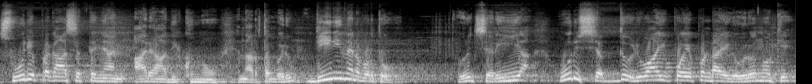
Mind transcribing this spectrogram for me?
സൂര്യപ്രകാശത്തെ ഞാൻ ആരാധിക്കുന്നു എന്നർത്ഥം വരും. ദീനി തന്നെ പുറത്തു പോകും. ഒരു ചെറിയ ഒരു ശബ്ദം ഒഴിവായി പോയപ്പോൾ ഉണ്ടായ ഗൗരവം നോക്കി.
